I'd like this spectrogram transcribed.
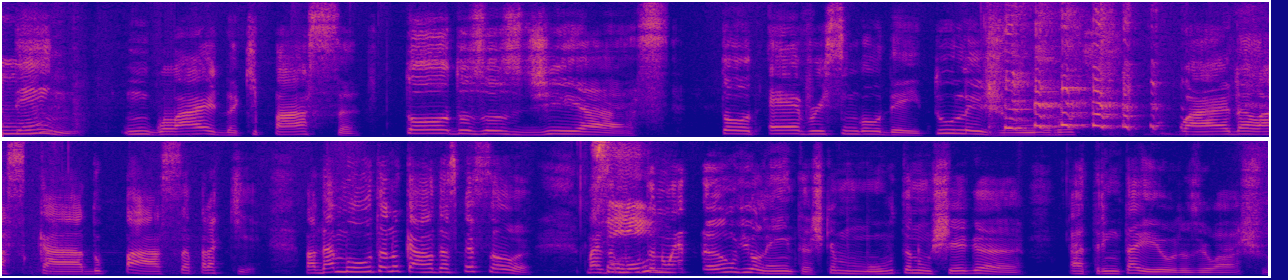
Uhum. tem um guarda que passa todos os dias, todo, every single day, tulejurro, guarda lascado, passa pra quê? Pra dar multa no carro das pessoas. Mas a Sim. multa não é tão violenta, acho que a multa não chega a 30 euros, eu acho.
